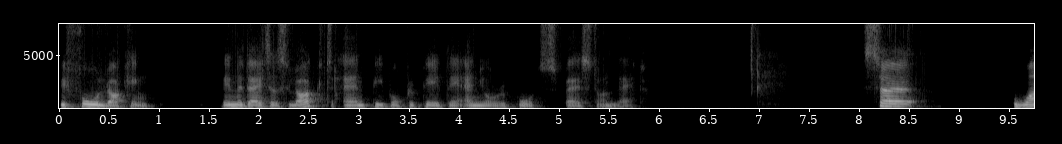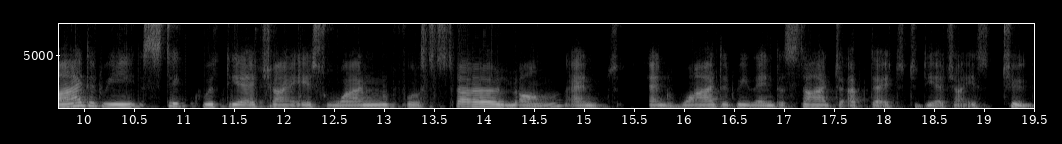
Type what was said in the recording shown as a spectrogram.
before locking. Then the data is locked and people prepared their annual reports based on that. So why did we stick with DHIS 1 for so long and, and why did we then decide to update to DHIS 2?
